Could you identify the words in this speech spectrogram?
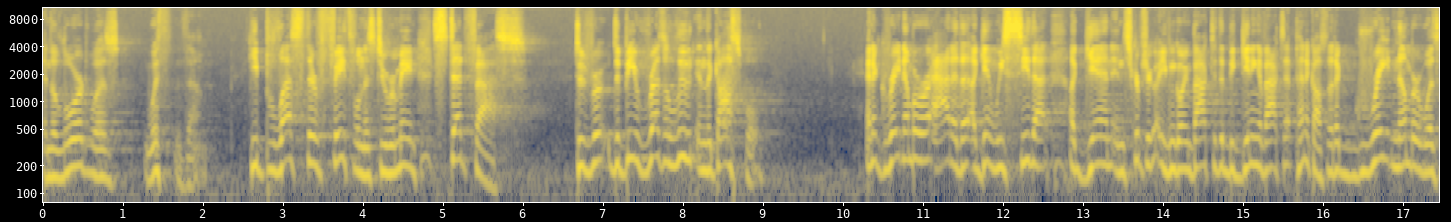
and the Lord was with them. He blessed their faithfulness to remain steadfast, to, to be resolute in the gospel. And a great number were added. Again, we see that again in Scripture, even going back to the beginning of Acts at Pentecost, that a great number was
